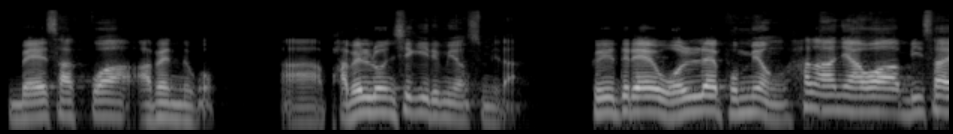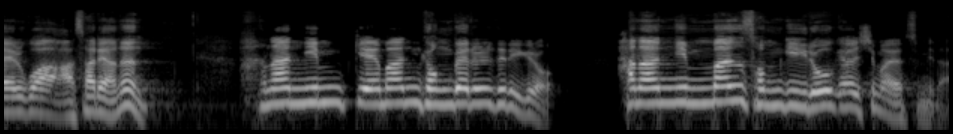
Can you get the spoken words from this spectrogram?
메삭과 아벤느고 아, 바벨론식 이름이었습니다. 그들의 원래 본명 하나냐와 미사엘과 아사랴는 하나님께만 경배를 드리기로 하나님만 섬기기로 결심하였습니다.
